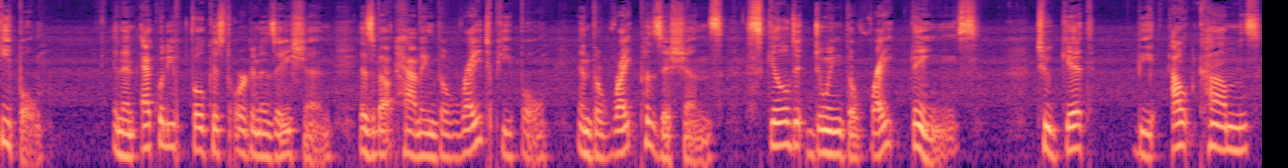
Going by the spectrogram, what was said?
people, in an equity focused organization is about having the right people in the right positions, skilled at doing the right things to get the outcomes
